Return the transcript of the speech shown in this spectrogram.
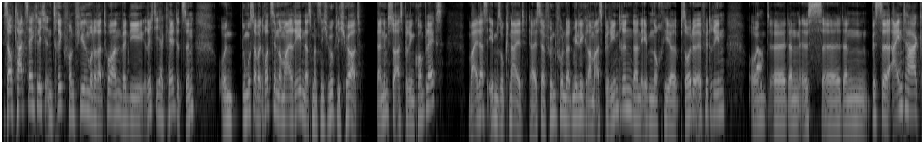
Ist auch tatsächlich ein Trick von vielen Moderatoren, wenn die richtig erkältet sind und du musst aber trotzdem normal reden, dass man es nicht wirklich hört. Dann nimmst du Aspirin-Komplex, weil das eben so knallt. Da ist ja 500 Milligramm Aspirin drin, dann eben noch hier Pseudoephedrin und ja. äh, dann ist, äh, dann bist du einen Tag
